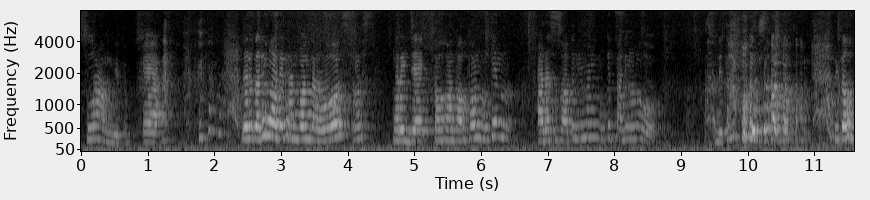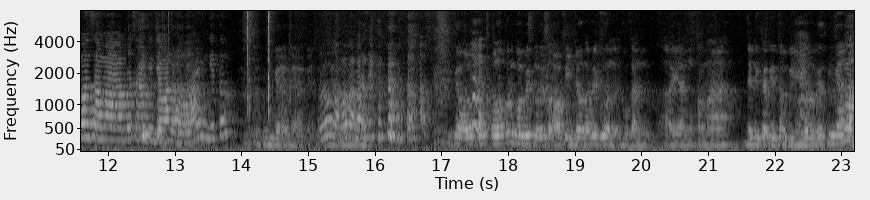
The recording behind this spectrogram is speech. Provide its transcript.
suram gitu, kayak dari tadi ngeliatin handphone terus, terus nge-reject telepon-telepon mungkin ada sesuatu nih Mei, mungkin tadi lo ditelepon sama ditelepon sama perusahaan pinjaman online gitu. Enggak enggak enggak. Lu nggak apa-apa kan enggak walaupun walaupun gue bisa nulis soal pinjol tapi gue bukan uh, yang pernah jadi kreditur pinjol gitu enggak. Gue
